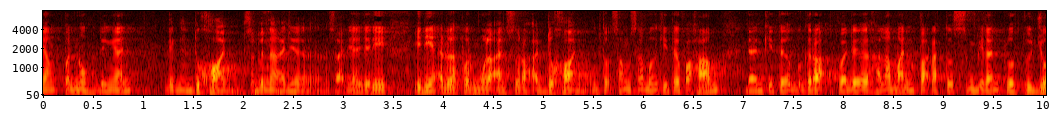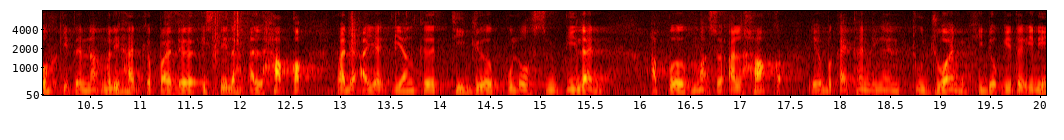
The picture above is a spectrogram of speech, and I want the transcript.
yang penuh dengan dengan dukhan sebenarnya Ustaz ya. Jadi ini adalah permulaan surah Ad-Dukhan untuk sama-sama kita faham dan kita bergerak kepada halaman 497 kita nak melihat kepada istilah al-haq pada ayat yang ke-39. Apa maksud al-haq? Ya berkaitan dengan tujuan hidup kita ini.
